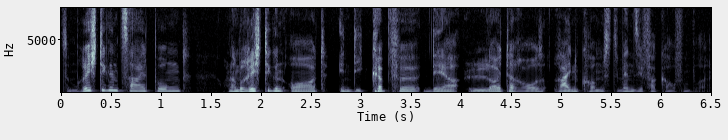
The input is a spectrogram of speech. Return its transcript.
zum richtigen Zeitpunkt und am richtigen Ort in die Köpfe der Leute raus, reinkommst, wenn sie verkaufen wollen.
